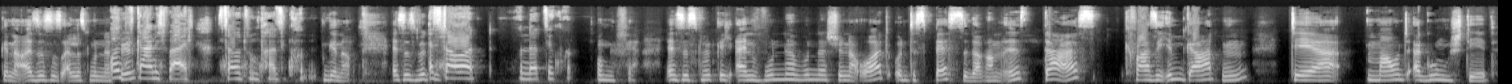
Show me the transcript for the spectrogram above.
Genau, also es ist alles Und wunderschön. es ist gar nicht weit. Es dauert ein paar Sekunden. Genau. Es ist wirklich Es dauert 100 Sekunden. ungefähr. Es ist wirklich ein wunder wunderschöner Ort und das Beste daran ist, dass quasi im Garten der Mount Agung steht.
